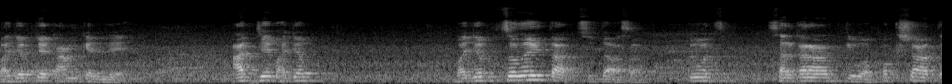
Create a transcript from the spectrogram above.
भाजपचें काम केल्लें आज जे भाजप भाजप चलयतात सुद्दां आसात किंवा सरकारांत किंवा पक्षांत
